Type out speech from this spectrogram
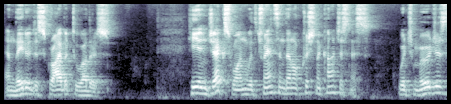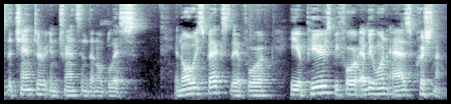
and later describe it to others. He injects one with transcendental Krishna consciousness, which merges the chanter in transcendental bliss. In all respects, therefore, he appears before everyone as Krishna,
